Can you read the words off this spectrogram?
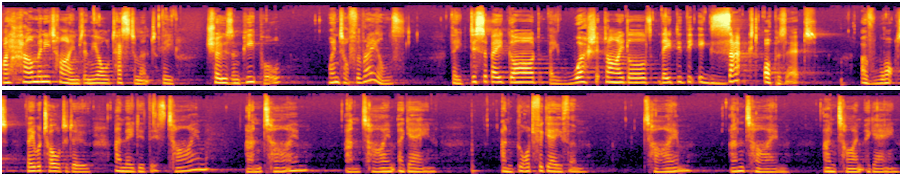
by how many times in the Old Testament the chosen people went off the rails. They disobeyed God, they worshipped idols, they did the exact opposite of what they were told to do. And they did this time and time and time again. And God forgave them time and time and time again,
